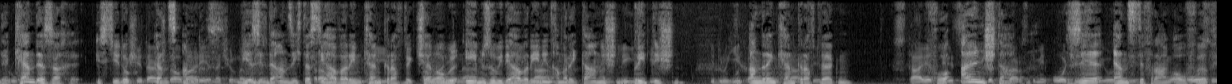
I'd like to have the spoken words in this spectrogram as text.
Der Kern der Sache ist jedoch ganz anders. Wir sind der Ansicht, dass die Havarie im Kernkraftwerk Tschernobyl ebenso wie die Havarien in amerikanischen, britischen und anderen Kernkraftwerken vor allen Staaten sehr ernste Fragen aufwirft,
